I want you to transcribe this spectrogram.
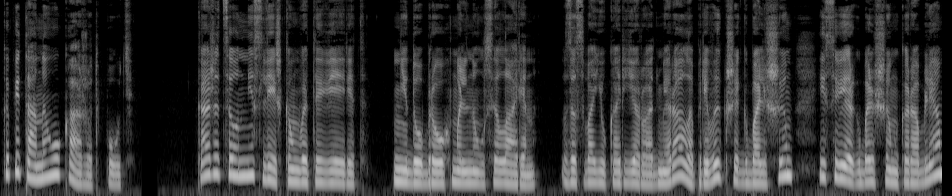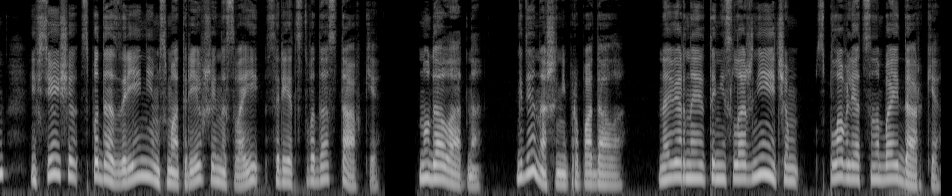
Капитаны укажут путь. Кажется, он не слишком в это верит, недобро ухмыльнулся Ларин за свою карьеру адмирала, привыкший к большим и сверхбольшим кораблям и все еще с подозрением смотревший на свои средства доставки. Ну да ладно, где наша не пропадала? Наверное, это не сложнее, чем сплавляться на байдарке.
